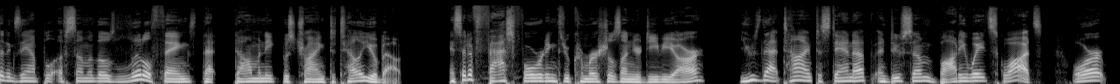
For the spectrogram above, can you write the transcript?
an example of some of those little things that Dominique was trying to tell you about. Instead of fast forwarding through commercials on your DVR, use that time to stand up and do some body weight squats or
